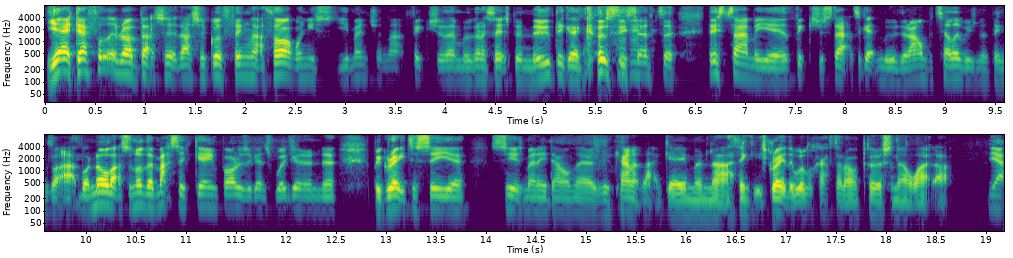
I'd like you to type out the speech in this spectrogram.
Yeah, definitely, Rob. That's a that's a good thing. That I thought when you you mentioned that fixture, then we are going to say it's been moved again because they said to this time of year fixtures start to get moved around for television and things like that. But no, that's another massive game for us against Wigan, and uh, it'd be great to see uh, see as many down there as we can at that game. And uh, I think it's great that we look after our personnel like that. Yeah.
